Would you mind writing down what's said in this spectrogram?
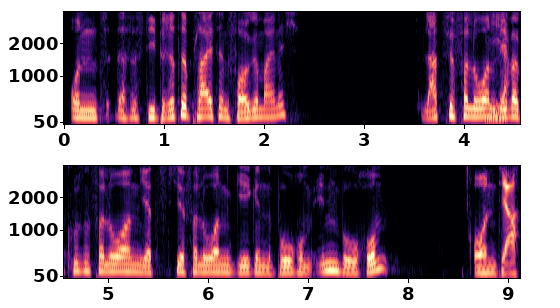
Und das ist die dritte Pleite in Folge, meine ich. Lazio verloren, Ja. Leverkusen verloren, jetzt hier verloren gegen Bochum in Bochum. Und ja,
